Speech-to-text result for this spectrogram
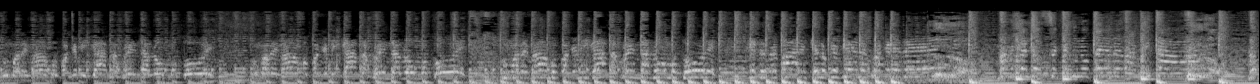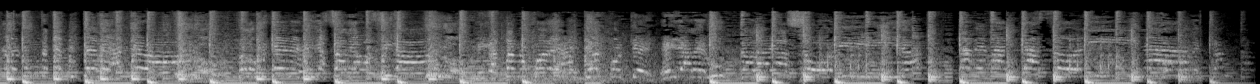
Súbale mambo pa' que mi gata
